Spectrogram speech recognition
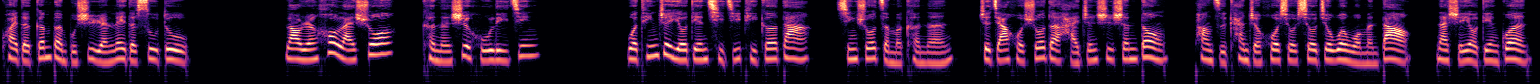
快的根本不是人类的速度。老人后来说，可能是狐狸精。我听着有点起鸡皮疙瘩，心说怎么可能？这家伙说的还真是生动。胖子看着霍秀秀就问我们道：“那谁有电棍？”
